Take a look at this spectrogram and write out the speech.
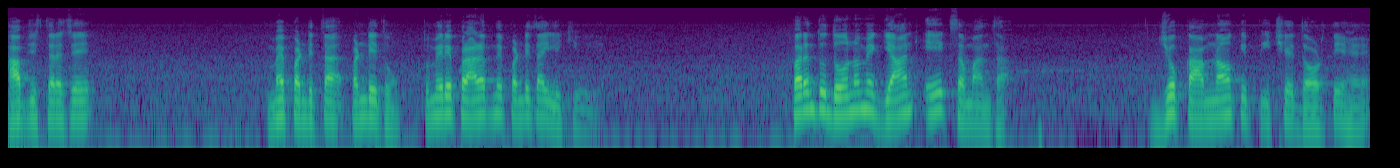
आप जिस तरह से मैं पंडिता, पंडित हूँ तो मेरे प्रारब्ध में पंडिताई लिखी हुई है। परंतु दोनों में ज्ञान एक समान था। जो कामनाओं के पीछे दौड़ते हैं,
